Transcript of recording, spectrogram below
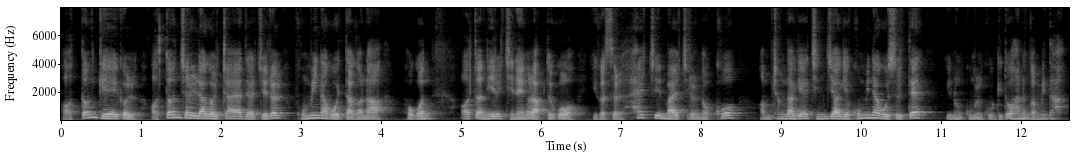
어떤 계획을, 어떤 전략을 짜야 될지를 고민하고 있다거나 혹은 어떤 일 진행을 앞두고 이것을 할지 말지를 놓고 엄청나게 진지하게 고민하고 있을 때 이런 꿈을 꾸기도 하는 겁니다.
